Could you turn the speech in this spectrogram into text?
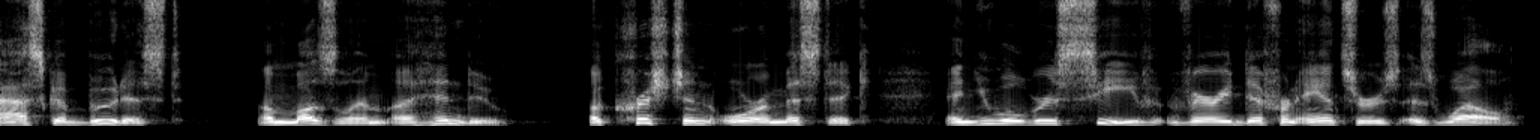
Ask a Buddhist, a Muslim, a Hindu a Christian or a mystic, and you will receive very different answers as well.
